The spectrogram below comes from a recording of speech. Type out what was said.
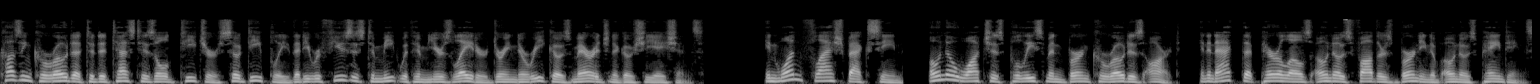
causing Kuroda to detest his old teacher so deeply that he refuses to meet with him years later during Noriko's marriage negotiations. In one flashback scene, Ono watches policemen burn Kuroda's art, in an act that parallels Ono's father's burning of Ono's paintings.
